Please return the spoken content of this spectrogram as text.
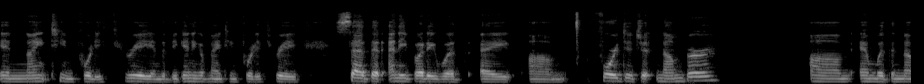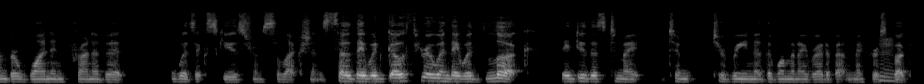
in 1943 in the beginning of 1943 said that anybody with a um, four digit number um, and with the number one in front of it was excused from selections. So they would go through and they would look. They do this to my to to Rena, the woman I wrote about in my first mm. book.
